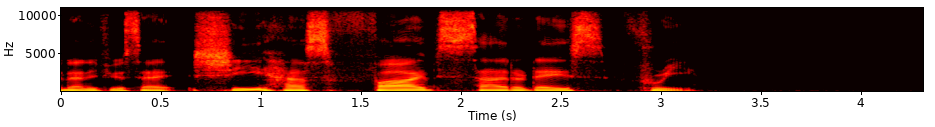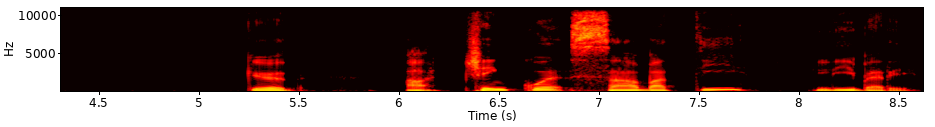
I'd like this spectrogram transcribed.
And then if you say, she has five Saturdays free. Good. Ha cinque sabati liberi.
